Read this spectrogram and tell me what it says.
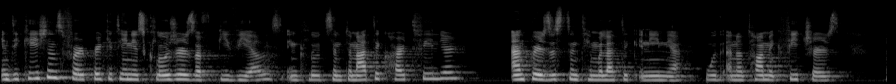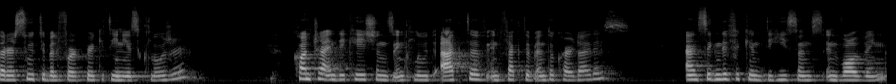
Indications for percutaneous closures of PVLs include symptomatic heart failure and persistent hemolytic anemia with anatomic features that are suitable for percutaneous closure. Contraindications include active infective endocarditis and significant dehiscence involving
